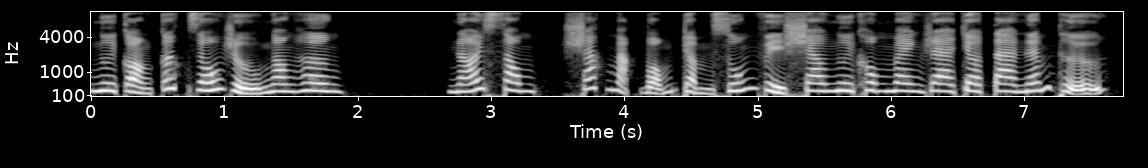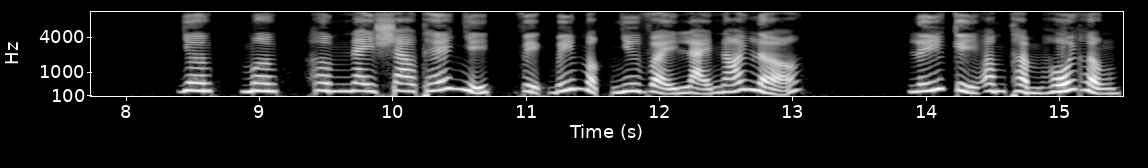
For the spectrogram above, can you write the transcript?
ngươi còn cất giấu rượu ngon hơn. Nói xong, sắc mặt bỗng trầm xuống vì sao ngươi không mang ra cho ta nếm thử. Dơ, mơ, hôm nay sao thế nhỉ, việc bí mật như vậy lại nói lỡ. Lý Kỳ âm thầm hối hận.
